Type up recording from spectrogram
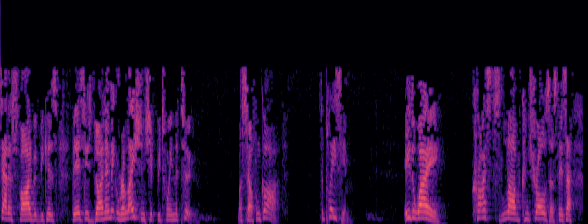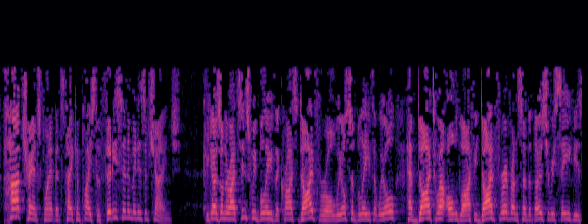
satisfied, but because there's this dynamic relationship between the two myself and God to please him. Either way, Christ's love controls us. There's a heart transplant that's taken place, the 30 centimetres of change. He goes on to write, since we believe that Christ died for all, we also believe that we all have died to our old life. He died for everyone so that those who receive his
